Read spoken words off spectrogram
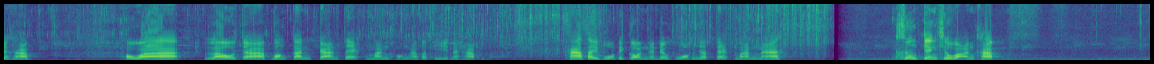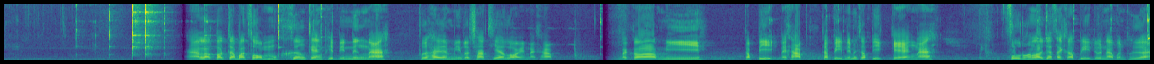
นะครับ เพราะว่าเราจะป้องกันการแตกมันของน้ำกะทินะครับ ถ้าใส่หัวไปก่อนเนี่ยเดี๋ยวหัวมันจะแตกมันนะ เครื่องแกงเขียวหวานครับอ่าเราก็จะผสมเครื่องแกงเผ็ดนิดนึงนะ เพื่อให้มันมีรสชาติที่อร่อยนะครับ แล้วก็มีกะปินะครับกะปินี่เป็นกะปิแกงนะสูตรของเราจะใส่กะปิด้วยนะเพื่อน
